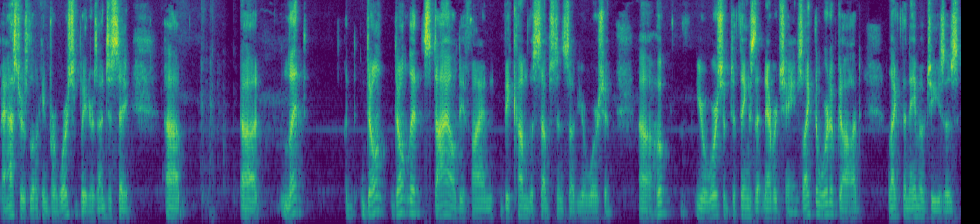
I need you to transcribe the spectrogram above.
pastors looking for worship leaders, I'd just say, uh, uh, let don't don't let style define become the substance of your worship. Uh, hook your worship to things that never change, like the Word of God, like the name of Jesus,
